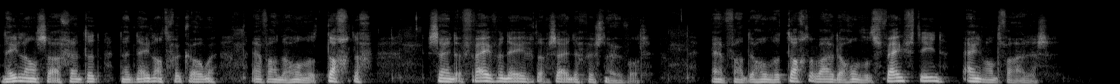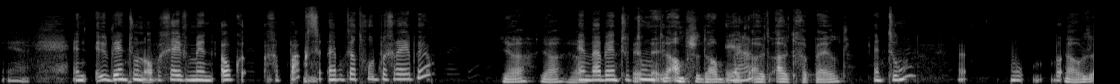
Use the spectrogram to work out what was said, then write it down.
Nederlandse agenten naar Nederland gekomen. En van de 180 zijn er 95 zijn er gesneuveld. En van de 180 waren er 115 Engelandvaarders. Ja. En u bent toen op een gegeven moment ook gepakt, heb ik dat goed begrepen? Ja, ja. ja. En waar bent u toen? In Amsterdam ben ik uit, uitgepeild. En toen? Nou,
